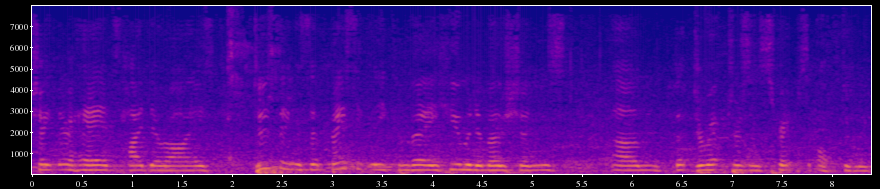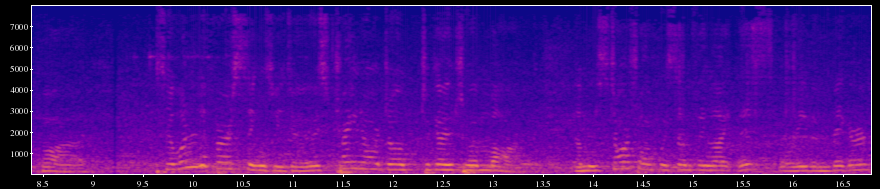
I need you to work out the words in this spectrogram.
shake their heads, hide their eyes, do things that basically convey human emotions um, that directors and scripts often require. So one of the first things we do is train our dog to go to a mark. And we start off with something like this, or even bigger,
